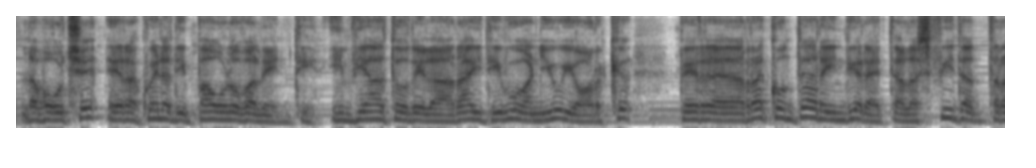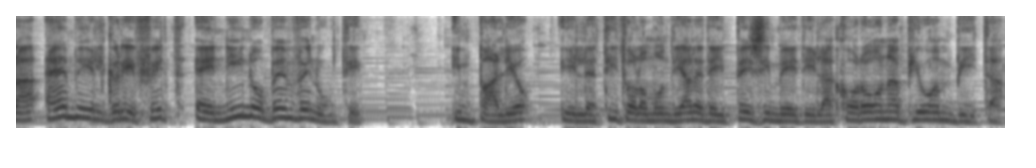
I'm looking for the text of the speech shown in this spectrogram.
La voce era quella di Paolo Valenti, inviato della Rai TV a New York per raccontare in diretta la sfida tra Emil Griffith e Nino Benvenuti. In palio il titolo mondiale dei pesi medi, la corona più ambita.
